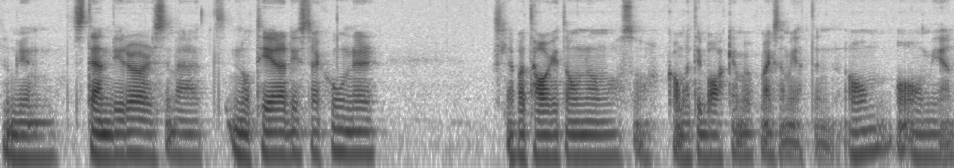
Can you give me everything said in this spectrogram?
Det blir en ständig rörelse med att notera distraktioner, släppa taget om dem och så komma tillbaka med uppmärksamheten om och om igen.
